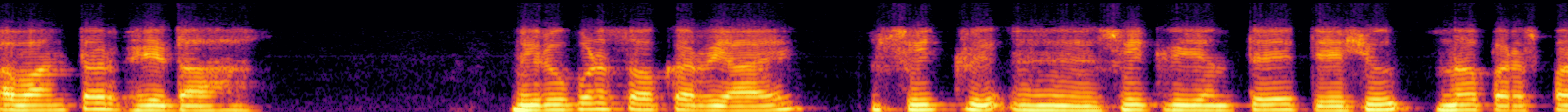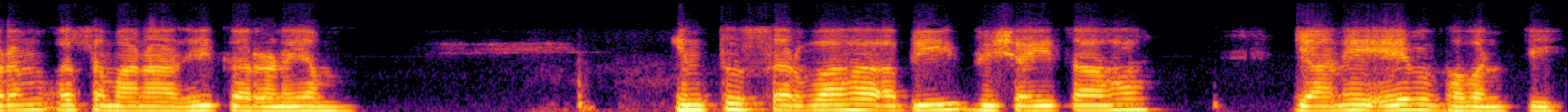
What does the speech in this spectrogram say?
अवान्तर्भेदाः। निरूपणसौकर्याय स्वीक्रि स्वीक्रियन्ते तेषु न परस्परम् असमानाधिकरणयम्। किन्तु सर्वाः अपि विषयिताः ज्ञाने एव भवन्ति।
